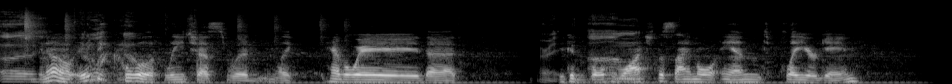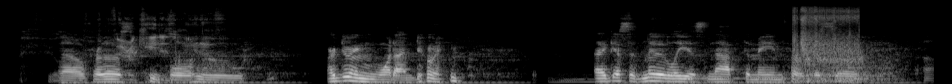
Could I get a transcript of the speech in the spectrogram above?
uh, You know, it would be cool if Lichess would like have a way that all right, you could both um, watch the simul and play your game. No, like for those people who are doing what I'm doing, I guess admittedly is not the main purpose of uh,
